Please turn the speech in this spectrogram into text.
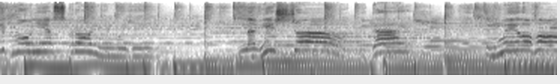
відлуння в скроні мої, навіщо кидаєш, ти милого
